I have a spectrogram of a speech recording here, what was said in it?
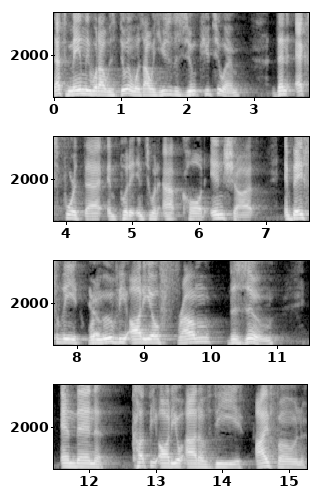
that's mainly what I was doing was I would use the Zoom Q2N, then export that and put it into an app called InShot and basically yep. remove the audio from the Zoom and then cut the audio out of the iPhone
